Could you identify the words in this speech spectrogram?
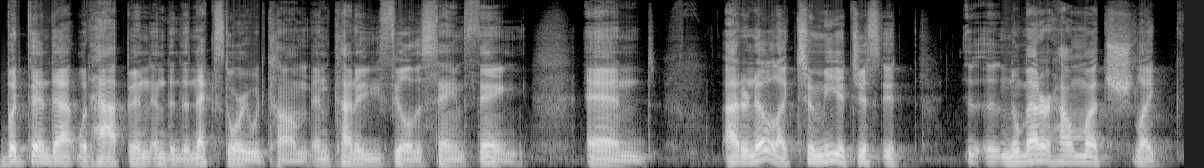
But then that would happen, and then the next story would come, and kind of you feel the same thing. And I don't know, like to me, it just it, uh, no matter how much like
